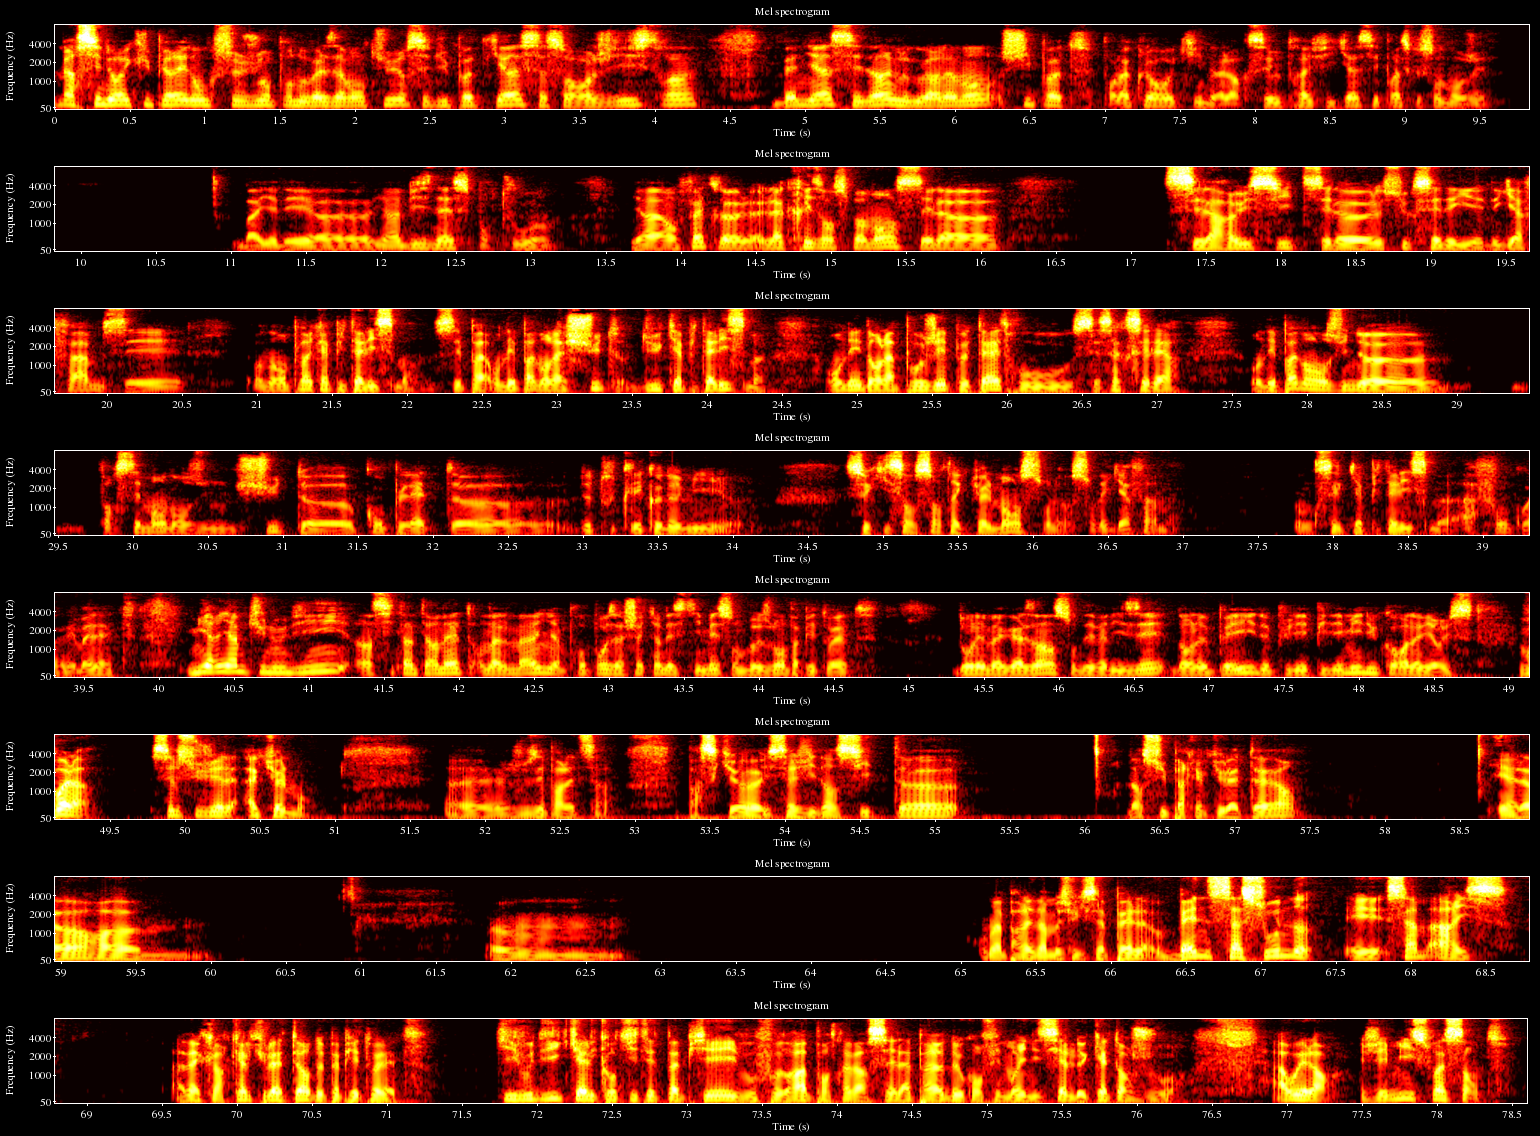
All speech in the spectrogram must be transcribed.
Merci de récupérer donc ce jour pour Nouvelles Aventures. C'est du podcast, ça s'enregistre. Benias, c'est dingue, le gouvernement chipote pour la chloroquine, alors que c'est ultra efficace et presque sans danger bah il y a des euh, y a un business pour tout. Hein. Y a, en fait la crise en ce moment c'est la la réussite, c'est le, succès des, des GAFAM, c'est on est en plein capitalisme. C'est pas on n'est pas dans la chute du capitalisme, on est dans l'apogée peut-être où c'est s'accélère. On n'est pas dans une euh, forcément dans une chute euh, complète de toute l'économie. Ceux qui s'en sortent actuellement sont, sont les GAFAM. Donc c'est le capitalisme à fond, quoi, les manettes. Myriam, tu nous dis, un site internet en Allemagne propose à chacun d'estimer son besoin en papier toilette, dont les magasins sont dévalisés dans le pays depuis l'épidémie du coronavirus. Voilà, c'est le sujet actuellement. Euh, je vous ai parlé de ça. Parce qu'il s'agit d'un site, euh, d'un super calculateur. Et alors... Euh, on m'a parlé d'un monsieur qui s'appelle Ben Sassoon et Sam Harris, avec leur calculateur de papier toilette, qui vous dit quelle quantité de papier il vous faudra pour traverser la période de confinement initiale de 14 jours. Ah oui, alors, j'ai mis 60.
